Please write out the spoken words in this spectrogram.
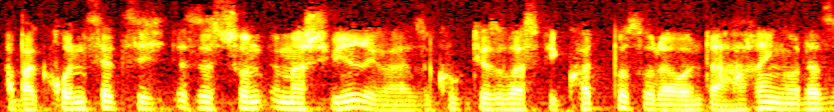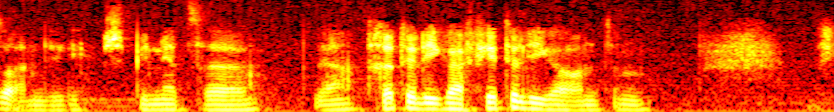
aber grundsätzlich ist es schon immer schwieriger. Also guck dir sowas wie Cottbus oder Unterhaching oder so an. Die spielen jetzt äh, ja, dritte Liga, vierte Liga und ähm, ich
